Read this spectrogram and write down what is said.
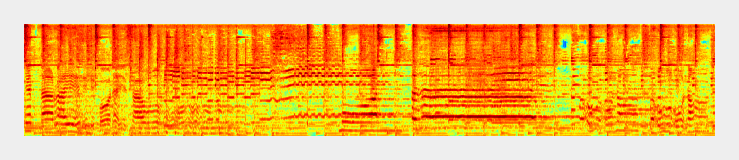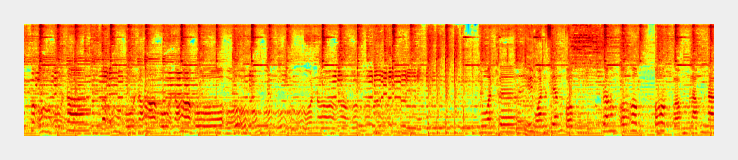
เฮ็ดนาไรบ่ได้เศร้ามวนเอ้ยโอ้โอ้โอ้นอโอ้โอ้โอ้นอโอ้โอ้โอ้นอโอ้โอ้โอ้นอโอ้นอโอ้โอ้โอ้นอ วนเอ้ยมวนเสียงกบร้องอบอบกล่อมลำเนา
